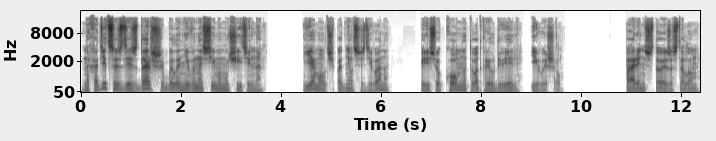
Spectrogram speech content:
Находиться здесь дальше было невыносимо мучительно. Я молча поднялся с дивана, пересек комнату, открыл дверь и вышел. Парень, стоя за столом,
